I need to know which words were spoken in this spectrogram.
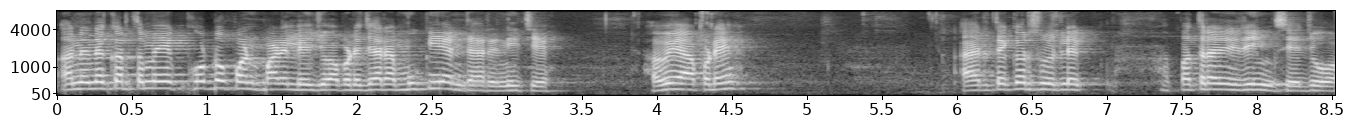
અને નકર તમે એક ફોટો પણ પાડી લેજો, આપણે જ્યારે મૂકીએ ને ત્યારે નીચે. હવે આપણે આ રીતે કરશું એટલે પતરાની રિંગ છે, જુઓ.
